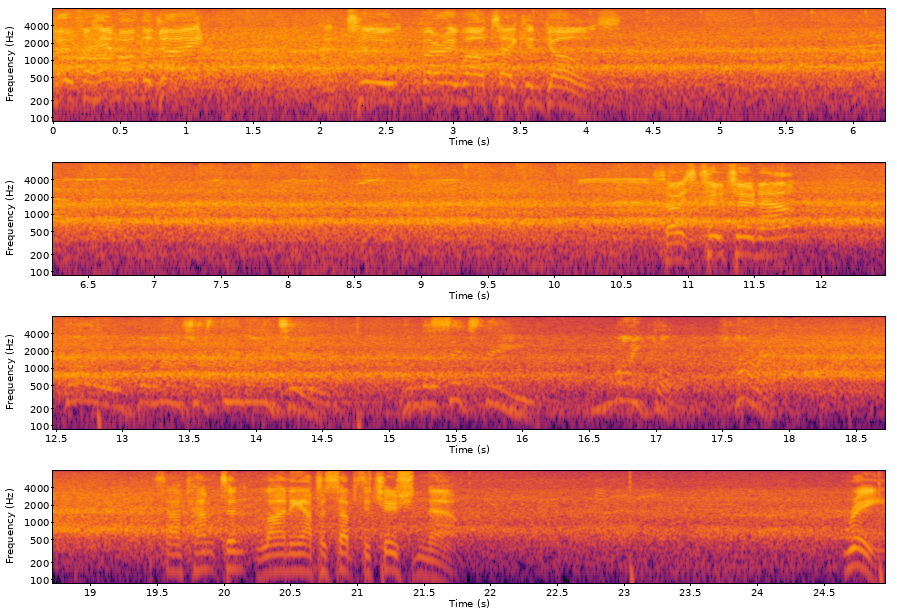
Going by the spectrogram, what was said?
Two for him on the day. And two well taken goals. So it's 2-2 now. Goal for Manchester United. Number 16, Michael Carrick. Southampton lining up a substitution now. Reed.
